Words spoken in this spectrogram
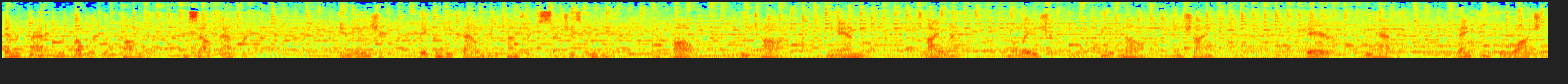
Democratic Republic of Congo, and South Africa. In Asia, they can be found in countries such as India, Nepal, Bhutan, Myanmar, Thailand, Malaysia, Vietnam, and China. There, you have it. Thank you for watching.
